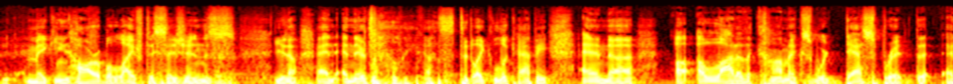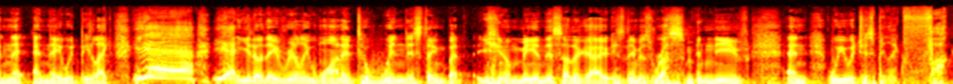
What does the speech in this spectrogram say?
and making horrible life decisions, you know, and, and they're telling us to like look happy. And, uh, a, a lot of the comics were desperate that, and they, and they would be like, yeah, yeah, you know, they really wanted to win this thing. But, you know, me and this other guy, his name is Russ Meneve, and we would just be like, fuck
